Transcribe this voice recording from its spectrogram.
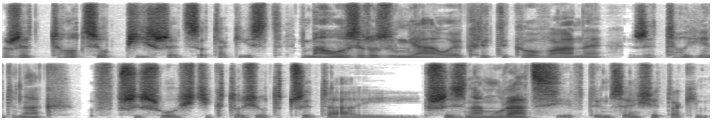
że to, co pisze, co tak jest mało zrozumiałe, krytykowane, że to jednak w przyszłości ktoś odczyta i przyzna mu rację, w tym sensie takim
